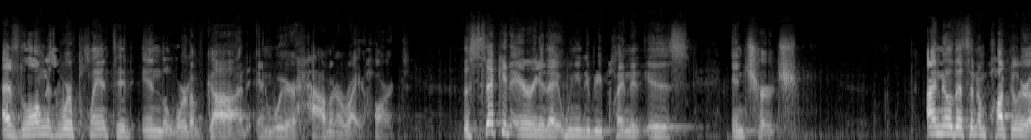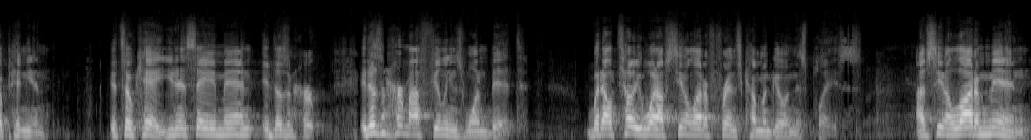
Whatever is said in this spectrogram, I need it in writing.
As long as we're planted in the Word of God and we're having a right heart. The second area that we need to be planted is in church. I know that's an unpopular opinion. It's okay. You didn't say amen. It doesn't hurt. It doesn't hurt my feelings one bit. But I'll tell you what, I've seen a lot of friends come and go in this place. I've seen a lot of men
